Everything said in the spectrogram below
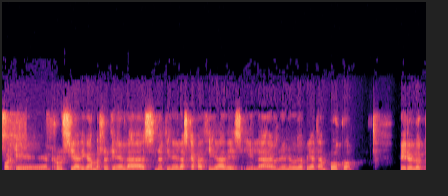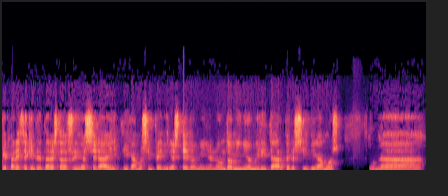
porque Rusia, digamos, no tiene, las, no tiene las capacidades y la Unión Europea tampoco pero lo que parece que intentará Estados Unidos será, digamos, impedir este dominio, no un dominio militar, pero sí, digamos, una,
